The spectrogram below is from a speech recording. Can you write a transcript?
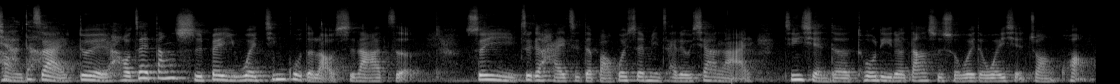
假的好？在对，好在当时被一位经过的老师拉着，所以这个孩子的宝贵生命才留下来，惊险的脱离了当时所谓的危险状况。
